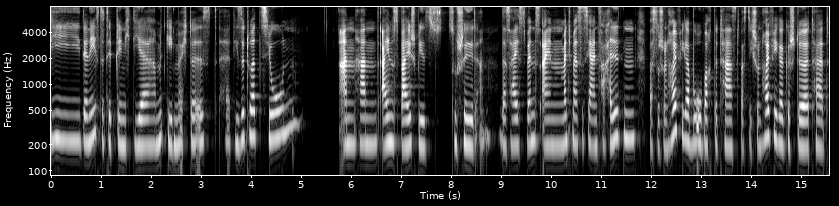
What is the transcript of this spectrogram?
Die, der nächste Tipp, den ich dir mitgeben möchte, ist, äh, die Situation anhand eines Beispiels zu schildern. Das heißt, wenn es ein, manchmal ist es ja ein Verhalten, was du schon häufiger beobachtet hast, was dich schon häufiger gestört hat,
